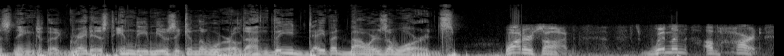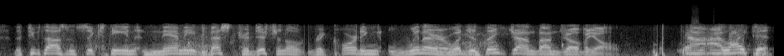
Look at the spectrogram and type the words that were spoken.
Listening to the greatest indie music in the world on the David Bowers Awards. Water Song. Women of Heart, the 2016 Nammy Best Traditional Recording winner. What'd you think, John Bon Jovial? I liked it.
